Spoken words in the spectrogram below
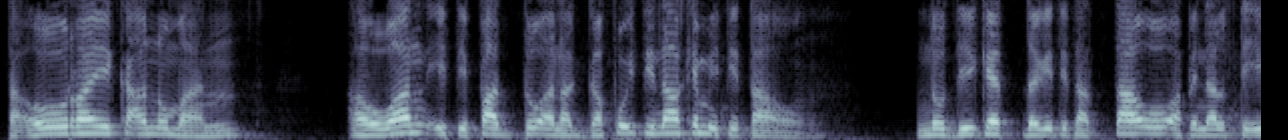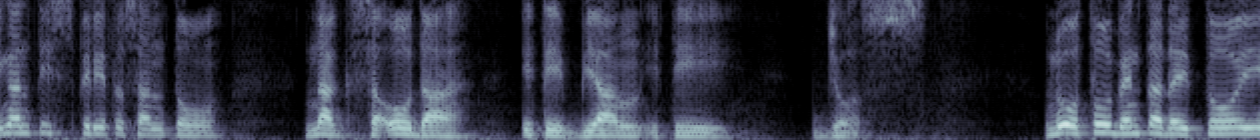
Taoray kaanuman, awan iti padto a naggapo iti nakem iti tao, no diket dagiti tattao a pinaltiingan ti Espiritu Santo nagsaoda iti biyang iti Diyos. No uto benta daytoy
